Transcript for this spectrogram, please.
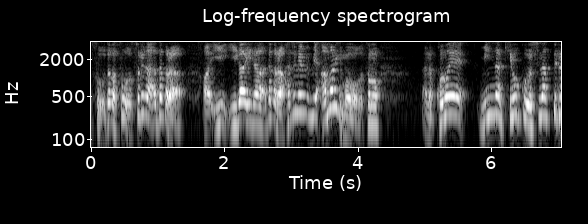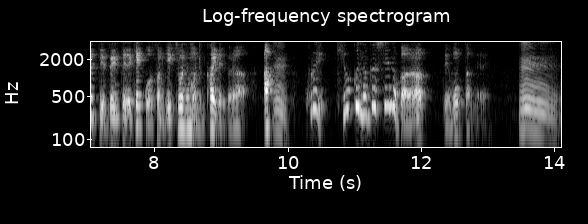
そうだからそうそれがだからあい意外なだから初めみあまりにもそのあのこの絵みんな記憶を失ってるっていう前提で結構その劇評にも書いてるからあ、うん。これ記憶なくしてんのかなって思ったんだよね。うん。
